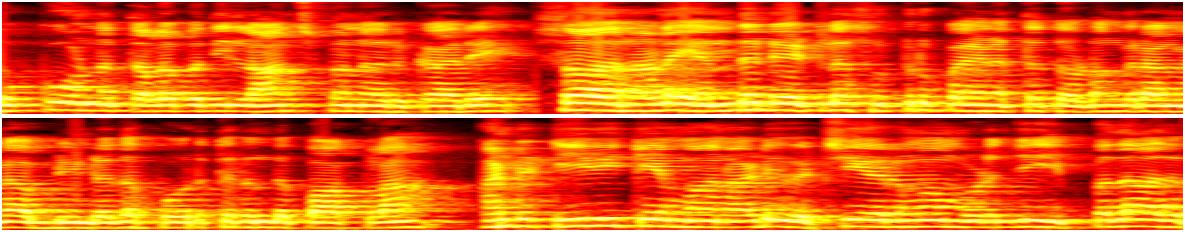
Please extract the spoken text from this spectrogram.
புக்கு ஒன்று தளபதி லான்ச் பண்ண இருக்காரு ஸோ அதனால எந்த டேட்ல சுற்றுப்பயணத்தை தொடங்குறாங்க அப்படின்றத பொறுத்திருந்து பார்க்கலாம். அண்ட் டிவிகே மாநாடு வெற்றிகரமா முடிஞ்சு இப்பதான் அதை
